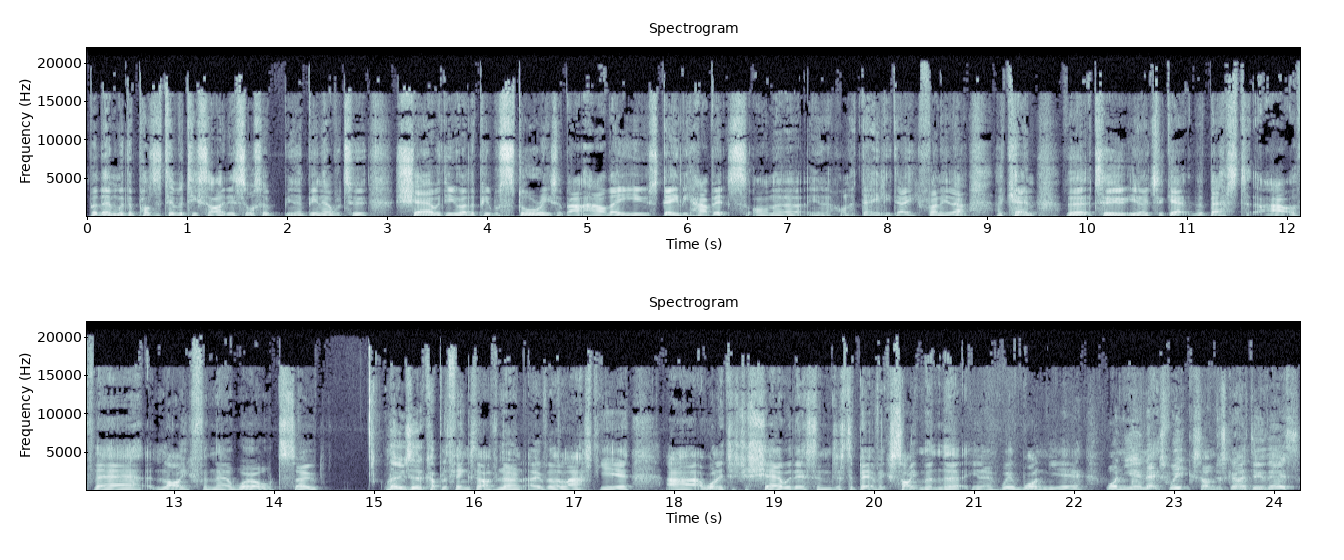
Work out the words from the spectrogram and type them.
But then with the positivity side it's also you know being able to share with you other people's stories about how they use daily habits on a you know on a daily day funny that again the to you know to get the best out of their life and their world. So those are a couple of things that I've learned over the last year. Uh, I wanted to just share with this and just a bit of excitement that, you know, we're one year, one year next week. So I'm just going to do this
